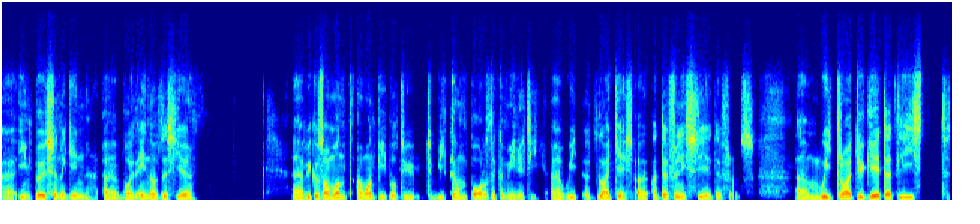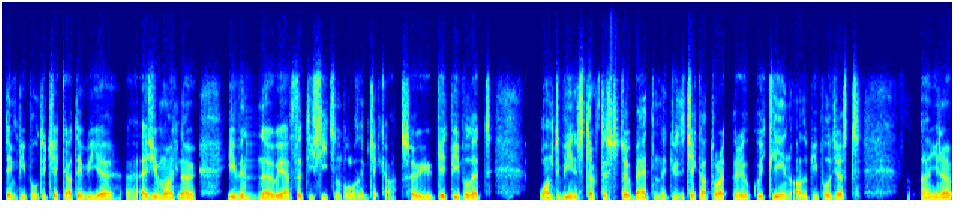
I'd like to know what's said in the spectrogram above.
uh, in person again uh, by the end of this year. Uh, because I want I want people to to become part of the community. We like yes, I, I definitely see a difference. Um, we try to get at least 10 people to check out every year. Uh, as you might know, even though we have 30 seats, not all of them check out. So you get people that want to be instructors so bad and they do the checkout right, real quickly and other people just uh, you know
